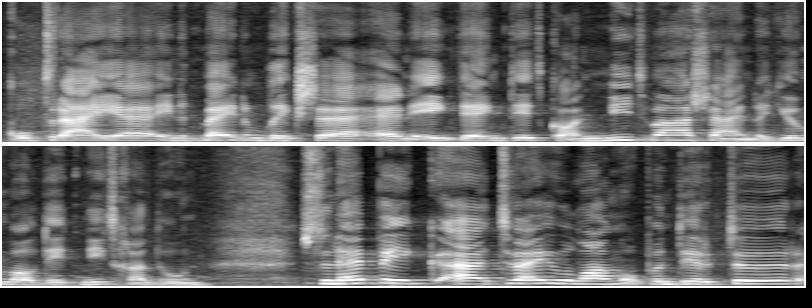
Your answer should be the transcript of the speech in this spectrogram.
kontrijen in het Medemblikse. En ik denk, dit kan niet waar zijn dat Jumbo dit niet gaat doen. Dus toen heb ik twee uur lang op een directeur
